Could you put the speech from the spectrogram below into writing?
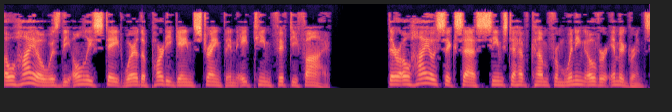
Ohio was the only state where the party gained strength in 1855. Their Ohio success seems to have come from winning over immigrants,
